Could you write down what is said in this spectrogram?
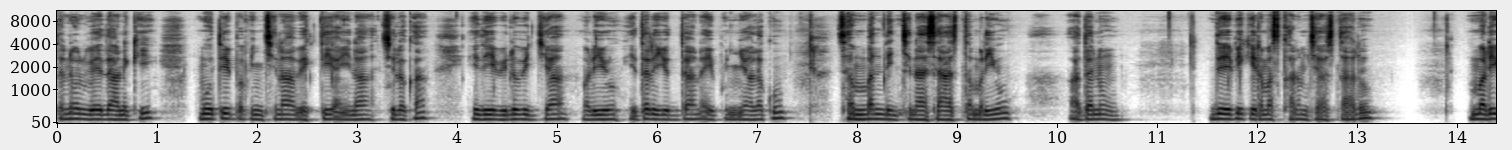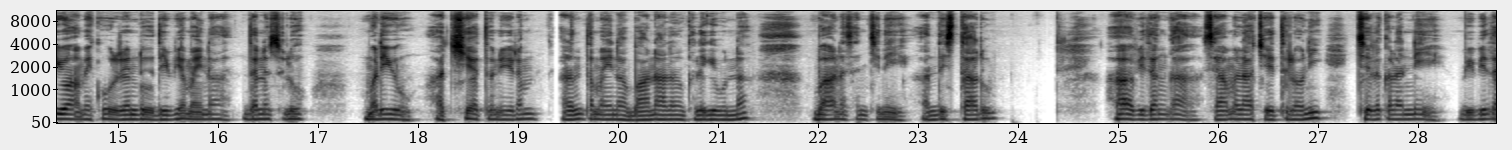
ధనుర్వేదానికి మూతిభవించిన వ్యక్తి అయిన చిలక ఇది విలువిద్య మరియు ఇతర యుద్ధ నైపుణ్యాలకు సంబంధించిన శాస్త్రం మరియు అతను దేవికి నమస్కారం చేస్తారు మరియు ఆమెకు రెండు దివ్యమైన ధనుసులు మరియు అక్షయతునీరం అనంతమైన బాణాలను కలిగి ఉన్న బాణసంచిని అందిస్తారు. ఆ విధంగా శ్యామల చేతిలోని చిలకలన్నీ వివిధ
